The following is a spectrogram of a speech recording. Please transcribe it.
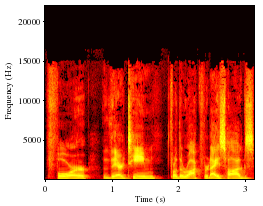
for their team for the Rockford Ice Hogs.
